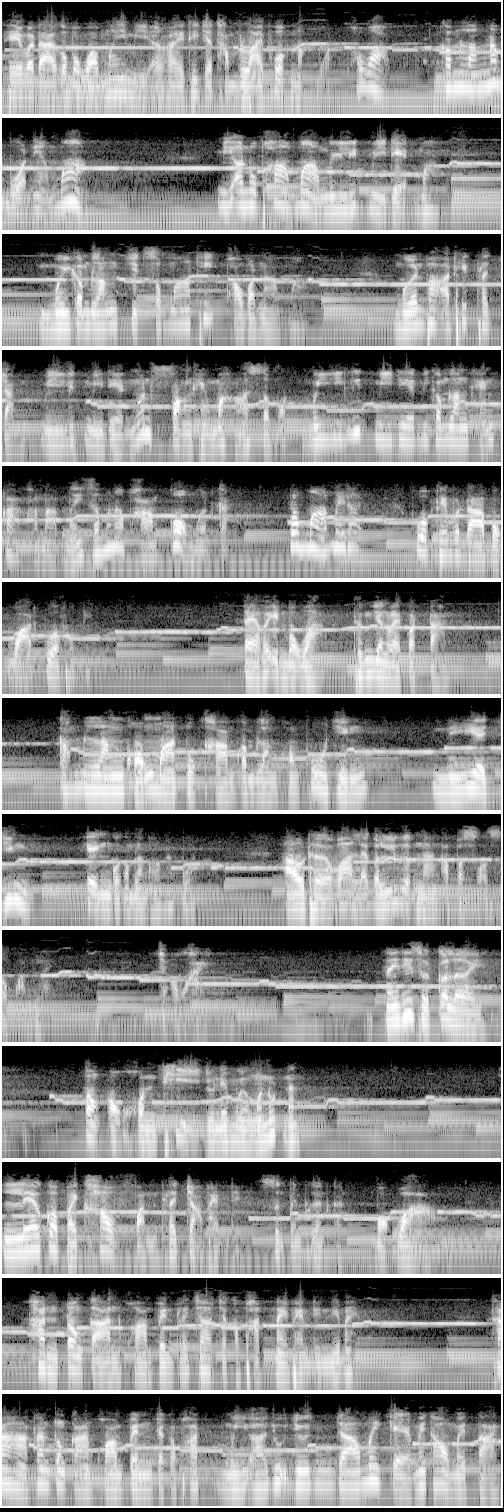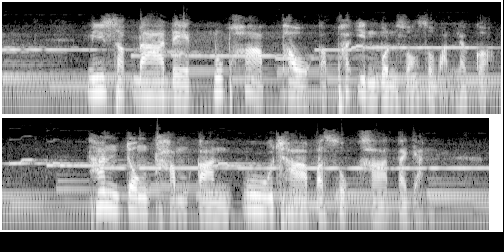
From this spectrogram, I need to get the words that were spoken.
เทวดาก็บอกว่าไม่มีอะไรที่จะทำลายพวกนักบวชเพราะว่ากำลังนักบวชเนี่ยมาก มีอนุภาพมากมีฤทธิ์มีเดชมาก มีกำลังจิตสมาธิภาวนามาก เหมือนพระอาทิตย์พระจันทร์มีฤทธิ์มีเดชเหมือนฝั่งแห่งมหาสมุทรมีฤทธิ์มีเดชมีกำลังแข็งกล้าขนาดไหนสมณพราหมณ์ก็เหมือนกันประมาทไม่ได้ พวกเทวดาบอกหวาดกลัวพวกนี้ แต่พระอินทร์บอกว่าถึงอย่างไรก็ตามกำลังของมาตุคามกำลังของผู้หญิง นี้ยิ่งเก่งกว่ากำลังของนักบวช เอาเธอว่าแล้วก็เลือกนางอัปสรสวรรค์เลย จะเอาใคร ในที่สุดก็เลย ต้องเอาคนที่อยู่ในเมืองมนุษย์นั้น แล้วก็ไปเข้าฝันพระเจ้าแผ่นดินซึ่งเป็นเพื่อนกัน บอกว่า ท่านต้องการความเป็นพระเจ้าจักรพรรดิในแผ่นดินนี้ไหมถ้าหากท่านต้องการความเป็นจักรพรรดิมีอายุยืนยาวไม่แก่ไม่เท่าไม่ตาย มีศักดาเดชนุภาพเท่ากับพระอินทร์บนสวงสวรรค์แล้วก็ ท่านจงทำการบูชาประสุขาตยัน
